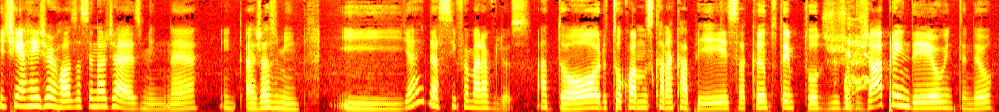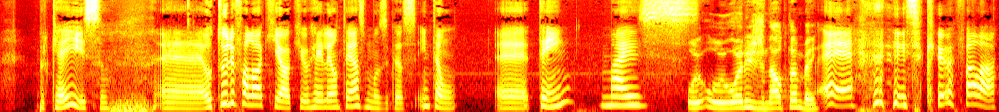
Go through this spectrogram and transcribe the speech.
e tinha a Ranger Rosa sendo a Jasmine, né? A Jasmine. E ainda assim foi maravilhoso. Adoro, tô com a música na cabeça, canto o tempo todo. Juju já aprendeu, entendeu? Porque é isso. É, o Túlio falou aqui, ó, que o Rei Leão tem as músicas. Então, é, tem, mas. O, o original também. É, isso que eu ia falar.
